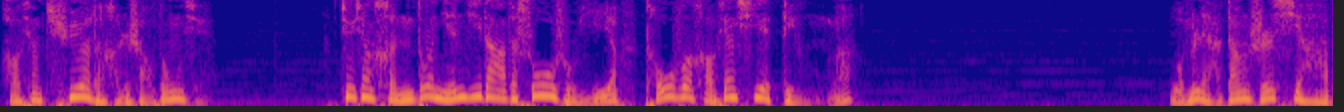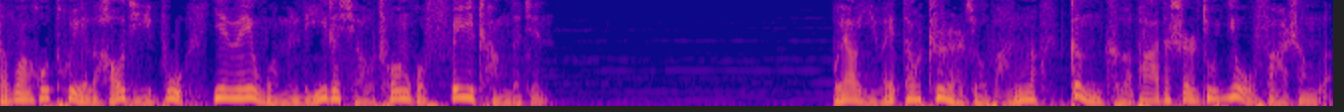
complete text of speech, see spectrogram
好像缺了很少东西，就像很多年纪大的叔叔一样，头发好像谢顶了。我们俩当时吓得往后退了好几步，因为我们离着小窗户非常的近。不要以为到这儿就完了，更可怕的事就又发生了。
